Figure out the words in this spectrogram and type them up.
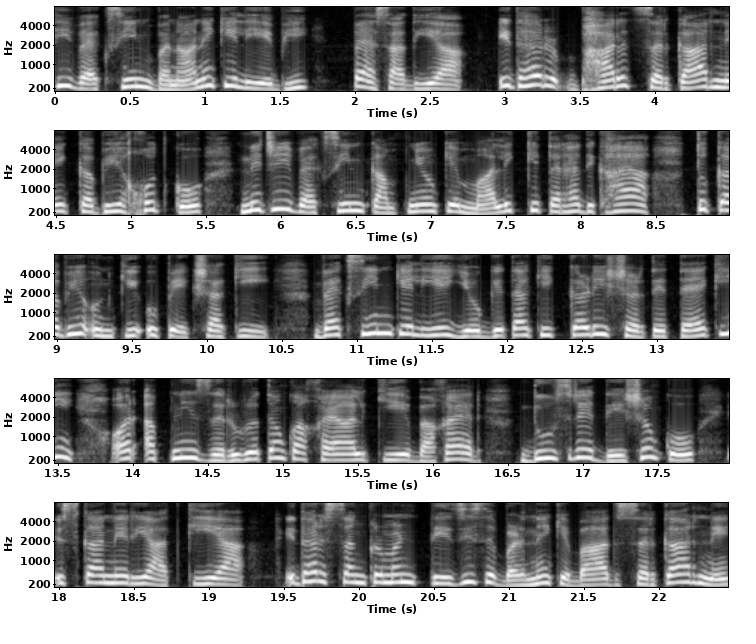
ही वैक्सीन बनाने के लिए भी पैसा दिया। इधर, भारत सरकार ने कभी खुद को निजी वैक्सीन कंपनियों के मालिक की तरह दिखाया तो कभी उनकी उपेक्षा की। वैक्सीन के लिए योग्यता की कड़ी शर्तें तय की और अपनी जरूरतों का ख्याल किए बगैर दूसरे देशों को इसका निर्यात किया। इधर, संक्रमण तेज़ी से बढ़ने के बाद सरकार ने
